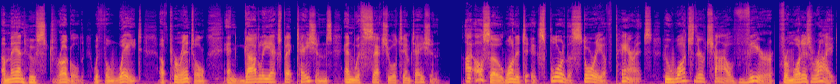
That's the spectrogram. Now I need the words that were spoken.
a man who struggled with the weight of parental and godly expectations and with sexual temptation. I also wanted to explore the story of parents who watch their child veer from what is right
